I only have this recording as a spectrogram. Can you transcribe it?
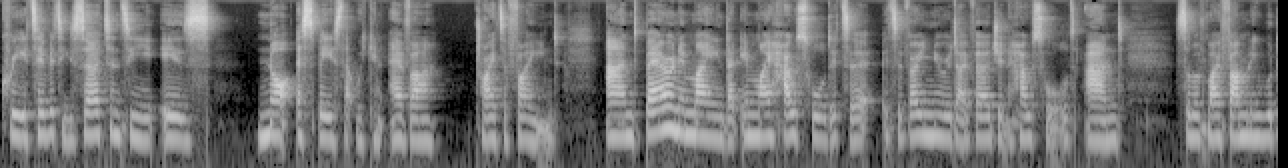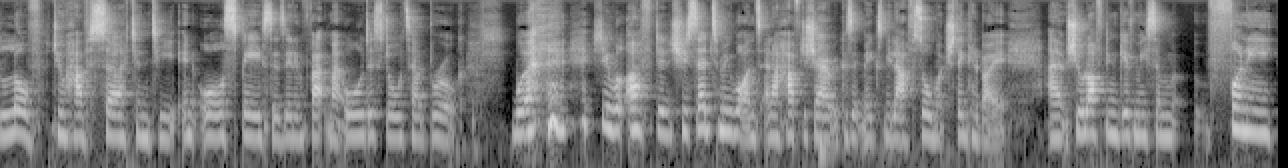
creativity. Certainty is not a space that we can ever try to find and bearing in mind that in my household it's a it's a very neurodivergent household and some of my family would love to have certainty in all spaces and in fact my oldest daughter brooke she will often she said to me once and i have to share it because it makes me laugh so much thinking about it um, she will often give me some funny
